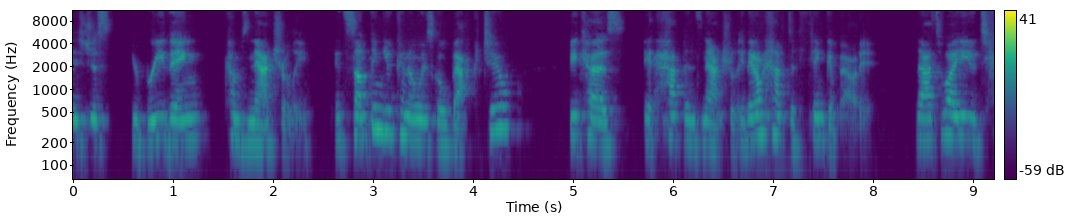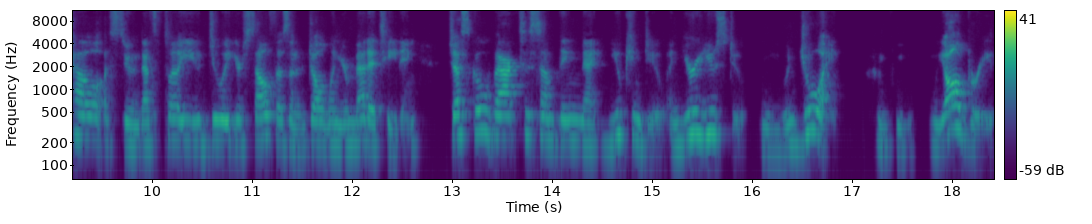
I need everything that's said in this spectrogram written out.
Is just your breathing comes naturally. It's something you can always go back to because it happens naturally. They don't have to think about it. That's why you tell a student, that's why you do it yourself as an adult when you're meditating. Just go back to something that you can do and you're used to, and you enjoy. We, all breathe.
